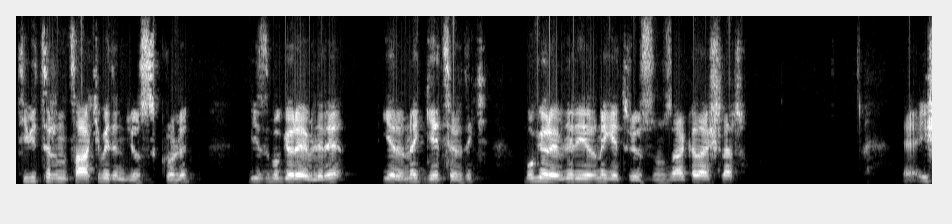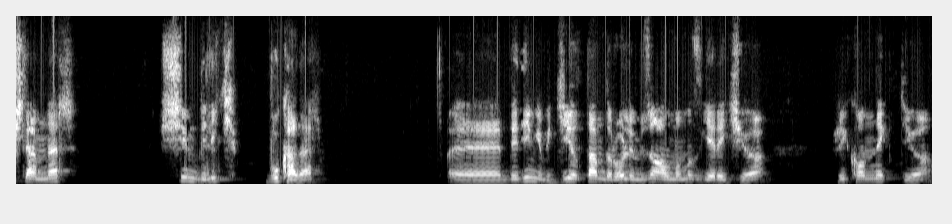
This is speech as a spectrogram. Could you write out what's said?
Twitter'ını takip edin diyor Scroll'ün. Biz bu görevleri yerine getirdik. Bu görevleri yerine getiriyorsunuz arkadaşlar. E, işlemler şimdilik bu kadar. E, dediğim gibi Guild'dan da rolümüzü almamız gerekiyor. Reconnect diyor.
